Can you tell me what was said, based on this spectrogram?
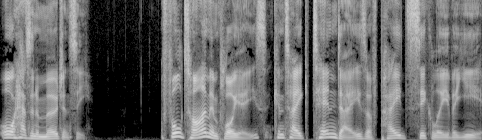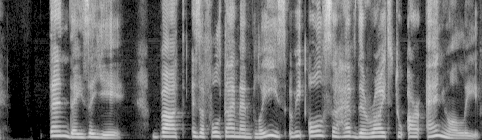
or has an emergency. Full time employees can take 10 days of paid sick leave a year. 10 days a year. But as a full time employees, we also have the right to our annual leave,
